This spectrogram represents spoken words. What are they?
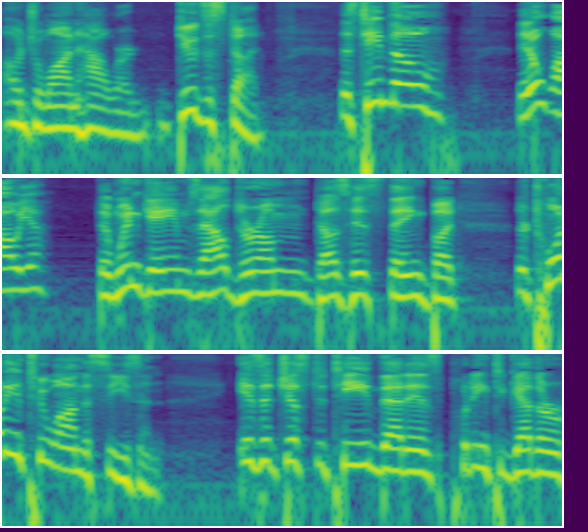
of Juwan Howard. Dude's a stud. This team, though, they don't wow you. They win games. Al Durham does his thing, but they're 20 and 2 on the season. Is it just a team that is putting together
